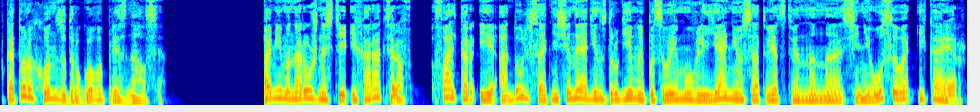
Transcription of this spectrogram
в которых он за другого признался. Помимо наружности и характеров, Фальтер и Адульф соотнесены один с другим и по своему влиянию, соответственно, на Синеусова и Каэр.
